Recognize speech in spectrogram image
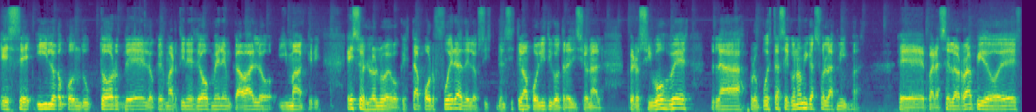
ese hilo conductor de lo que es Martínez de Oz, Menem, Caballo y Macri. Eso es lo nuevo, que está por fuera del sistema político tradicional. Pero si vos ves, las propuestas económicas son las mismas. Eh, para hacerlo rápido, es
